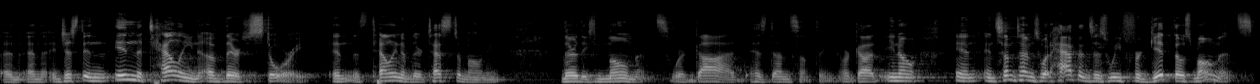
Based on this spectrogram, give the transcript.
and, and just in in the telling of their story, in the telling of their testimony, there are these moments where God has done something, or God, you know, and and sometimes what happens is we forget those moments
